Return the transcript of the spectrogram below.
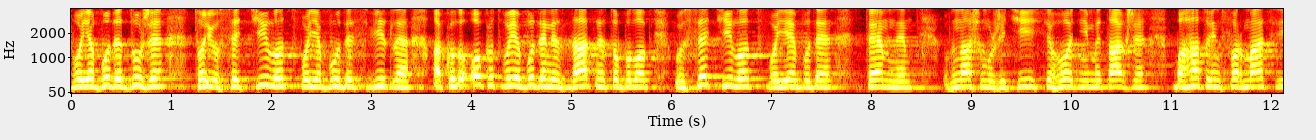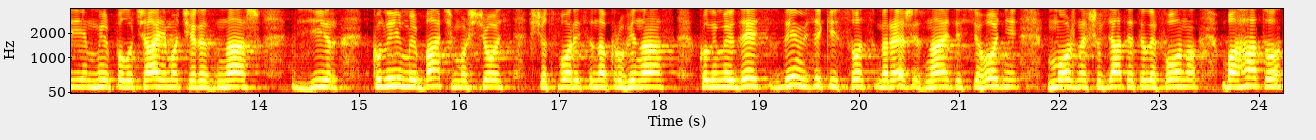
Твоє буде дуже, то й усе тіло твоє буде світле, а коли око твоє буде нездатне, то було б усе тіло твоє буде темне. В нашому житті сьогодні ми також багато інформації ми получаємо через наш взір, коли ми бачимо щось, що твориться навкруги нас, коли ми десь дивимося якісь соцмережі, знаєте, сьогодні можна, якщо взяти телефон, багато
